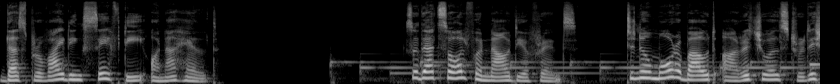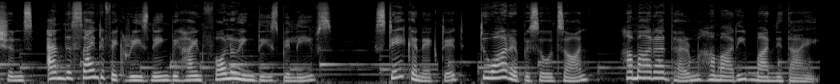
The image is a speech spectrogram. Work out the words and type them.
thus providing safety on our health. So that's all for now, dear friends. To know more about our rituals, traditions, and the scientific reasoning behind following these beliefs, stay connected to our episodes on Hamara Dharm Hamari Manyataएं.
